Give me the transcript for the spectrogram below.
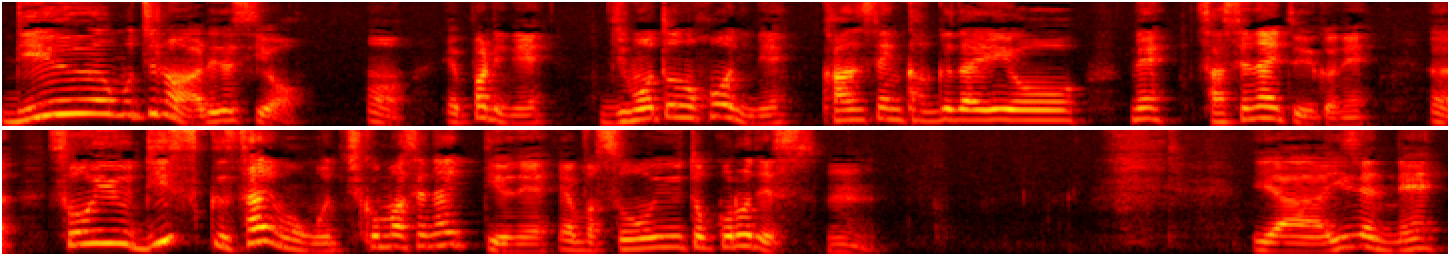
理由はもちろんあれですよ。うん。やっぱりね、地元の方にね、感染拡大をね、させないというかね、うん、そういうリスクさえも持ち込ませないっていうね、やっぱそういうところです。うん。いやー、以前ね、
